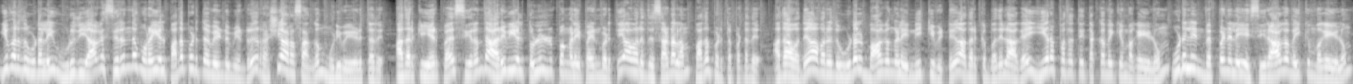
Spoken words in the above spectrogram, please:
இவரது உடலை உறுதியாக சிறந்த முறையில் பதப்படுத்த வேண்டும் என்று ரஷ்ய அரசாங்கம் முடிவு எடுத்தது. அதற்கு ஏற்ப சிறந்த அறிவியல் தொழில்நுட்பங்களை பயன்படுத்தி அவரது சடலம் பதப்படுத்தப்பட்டது. அதாவது அவரது உடல் பாகங்களை நீக்கிவிட்டு அதற்கு பதிலாக ஈரப்பதத்தை தக்க வைக்கும் வகையிலும் உடலின் வெப்பநிலையை சீராக வைக்கும் வகையிலும்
